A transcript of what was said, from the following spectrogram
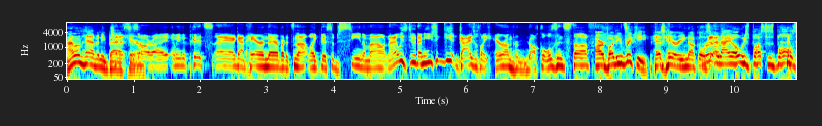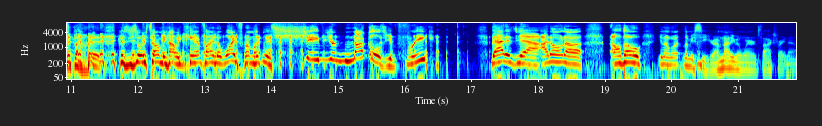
I don't have any back Chest is all right. I mean, the pits, I, I got hair in there, but it's not like this obscene amount. And I always, dude, I mean, you should get guys with like hair on their knuckles and stuff. Our buddy Ricky has hairy knuckles, Really? and I always bust his balls about it because he's always telling me how he can't find a wife. And I'm like, well, shave your knuckles, you freak. That is, yeah, I don't, uh, although, you know what? Let me see here. I'm not even wearing socks right now.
